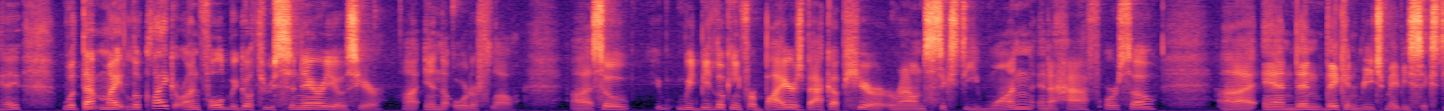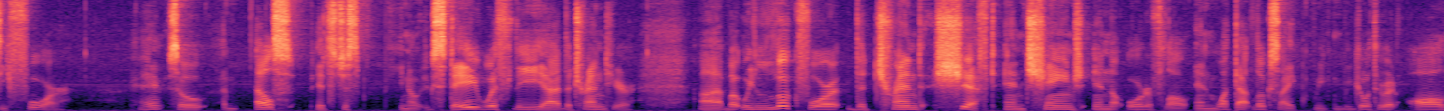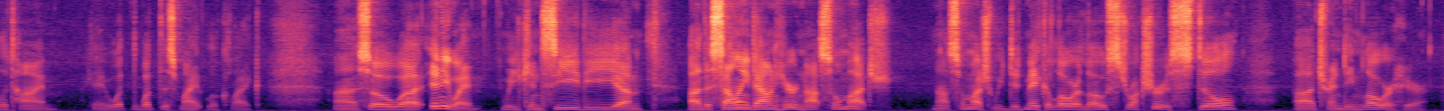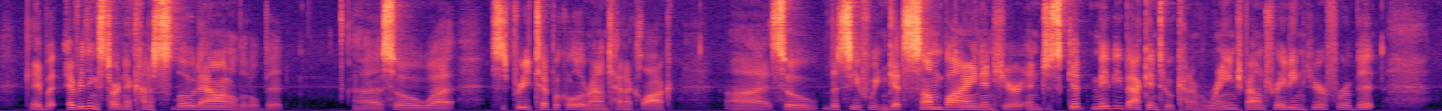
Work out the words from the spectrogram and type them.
Okay. What that might look like or unfold we go through scenarios here uh, in the order flow. Uh, so we'd be looking for buyers back up here around 61 and a half or so uh, and then they can reach maybe 64 okay. So um, else it's just you know stay with the uh, the trend here uh, but we look for the trend shift and change in the order flow and what that looks like. We, we go through it all the time, okay, what, what this might look like. Uh, so uh, anyway, we can see the, um, uh, the selling down here, not so much, not so much. We did make a lower low. Structure is still uh, trending lower here, okay, but everything's starting to kind of slow down a little bit. So this is pretty typical around 10 o'clock Uh, so let's see if we can get some buying in here and just get maybe back into a kind of range bound trading here for a bit.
